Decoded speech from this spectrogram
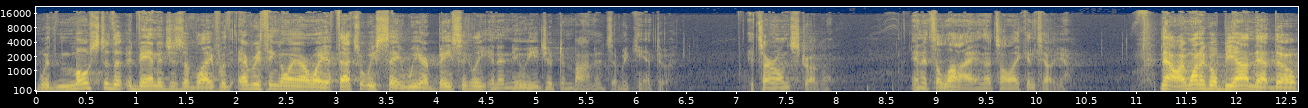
with most of the advantages of life, with everything going our way, if that's what we say, we are basically in a new Egypt in bondage that we can't do it. It's our own struggle. And it's a lie, that's all I can tell you. Now, I want to go beyond that though.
